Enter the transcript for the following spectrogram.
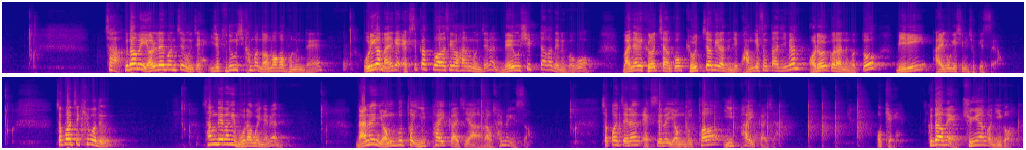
자, 그 다음에 14번째 문제. 이제 부등식 한번 넘어가 보는데 우리가 만약에 x값 구하세요 하는 문제는 매우 쉽다가 되는 거고 만약에 그렇지 않고 교점이라든지 관계성 따지면 어려울 거라는 것도 미리 알고 계시면 좋겠어요. 첫 번째 키워드. 상대방이 뭐라고 했냐면 나는 0부터 2파이까지야 라고 설명했어. 첫 번째는 x는 0부터 2파이까지야. 오케이. 그 다음에 중요한 건 이거.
